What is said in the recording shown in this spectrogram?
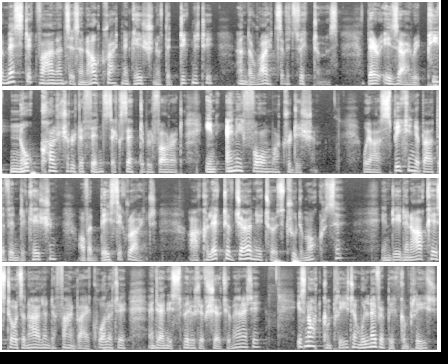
Domestic violence is an outright negation of the dignity and the rights of its victims. There is, I repeat, no cultural defense acceptable for it in any form or tradition. We are speaking about the vindication of a basic right, our collective journey towards true democracy, indeed in our case towards an Ireland defined by equality and any spirit of shared humanity, is not complete and will never be complete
